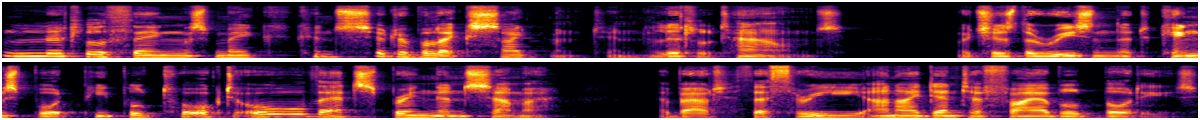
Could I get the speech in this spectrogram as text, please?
Little things make considerable excitement in little towns, which is the reason that Kingsport people talked all that spring and summer about the three unidentifiable bodies,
